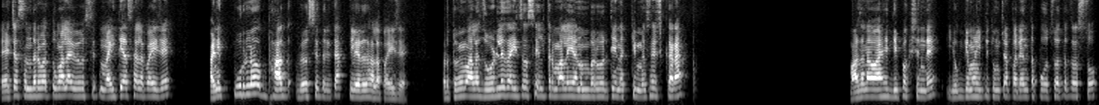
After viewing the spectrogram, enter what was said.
याच्या संदर्भात तुम्हाला व्यवस्थित माहिती असायला पाहिजे आणि पूर्ण भाग व्यवस्थितरित्या क्लिअर झाला पाहिजे. तर तुम्ही मला जोडले जायचं असेल तर मला या नंबरवरती नक्की मेसेज करा. माझं नाव आहे दीपक शिंदे. योग्य माहिती तुमच्यापर्यंत पोहोचवतच असतो.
